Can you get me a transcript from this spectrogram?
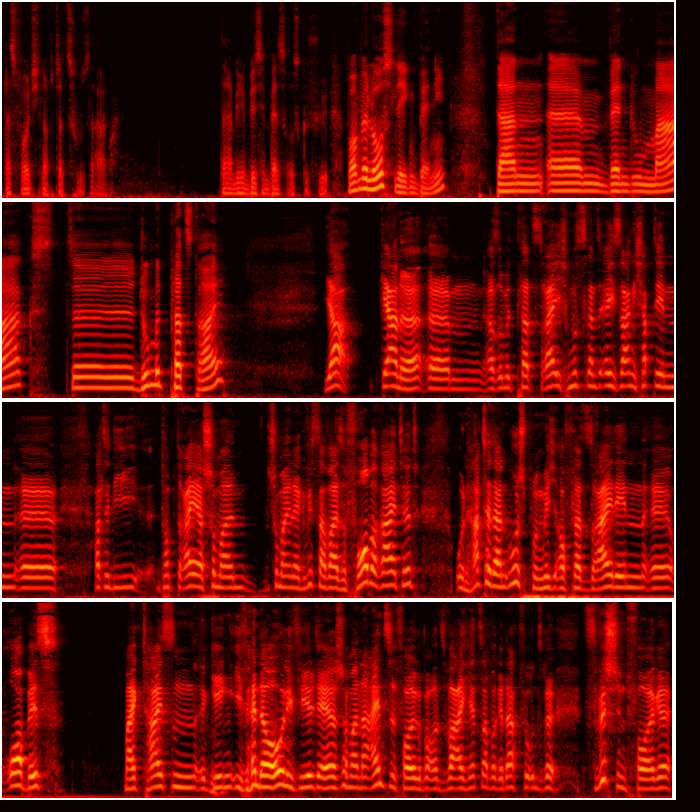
Das wollte ich noch dazu sagen. Dann habe ich ein bisschen besseres Gefühl. Wollen wir loslegen, Benny? Dann, ähm, wenn du magst, äh, du mit Platz 3? Ja, Gerne. Ähm, also mit Platz 3, ich muss ganz ehrlich sagen, ich habe den, äh, hatte die Top 3 ja schon mal, schon mal in einer gewisser Weise vorbereitet und hatte dann ursprünglich auf Platz 3 den äh, Orbis. Mike Tyson gegen Evander Holyfield, der ja schon mal eine Einzelfolge bei uns war. Ich hätte aber gedacht, für unsere Zwischenfolge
